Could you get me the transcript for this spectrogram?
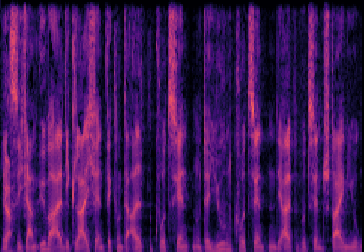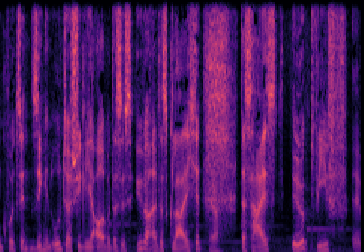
letztlich. Ja. Wir haben überall die gleiche Entwicklung der alten Quotienten und der Jugendquotienten. Die alten Quotienten steigen, die Jugendquotienten sinken unterschiedlicher Art, aber das ist überall das Gleiche. Ja. Das heißt, irgendwie äh,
